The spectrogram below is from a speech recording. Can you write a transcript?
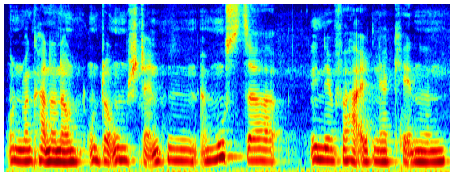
Und man kann dann un- unter Umständen Muster in dem Verhalten erkennen,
